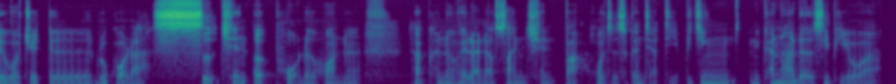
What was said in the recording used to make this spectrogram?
以我觉得如果啦。四千二破的话呢，它可能会来到三千八，或者是更加低。毕竟你看它的 CPU 啊，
